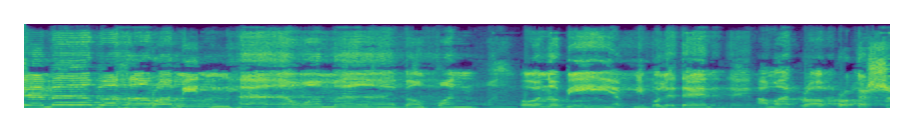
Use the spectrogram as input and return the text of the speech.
যাহারা মিনহা ওয়া মা বাতান ও নবী, আপনি বলে দেন, আমার রব প্রকাশ্য,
